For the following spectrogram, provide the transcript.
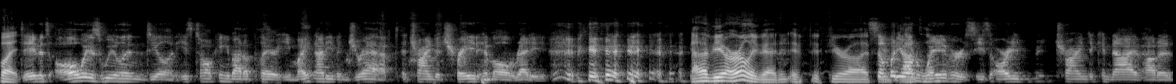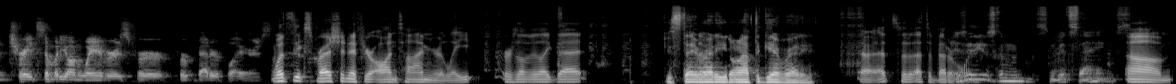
but David's always wheeling and dealing. He's talking about a player he might not even draft and trying to trade him already. gotta be early, man. If, if you're uh, if somebody you're on waivers, he's already trying to connive how to trade somebody on waivers for for better players. What's the expression? If you're on time, you're late, or something like that. If you stay so, ready, you don't have to get ready. Uh, that's a, that's a better These one. Some, some good sayings. Um,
